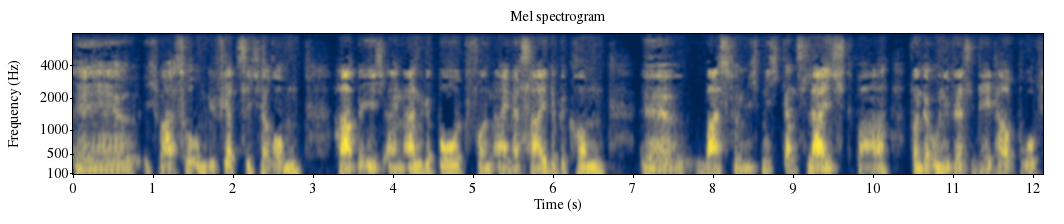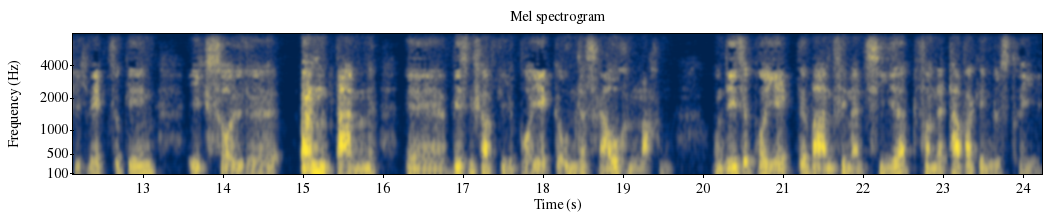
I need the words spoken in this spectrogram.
äh, ich war so um die 40 herum, habe ich ein Angebot von einer Seite bekommen, äh, was für mich nicht ganz leicht war, von der Universität hauptberuflich wegzugehen. Ich sollte dann äh, wissenschaftliche Projekte um das Rauchen machen. Und diese Projekte waren finanziert von der Tabakindustrie.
